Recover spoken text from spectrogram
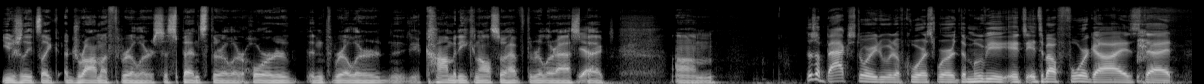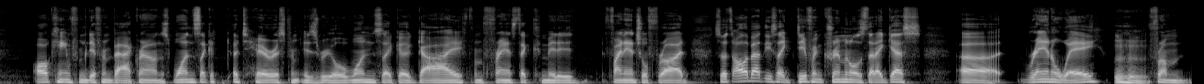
Usually it's like a drama thriller, suspense thriller, horror and thriller. Comedy can also have thriller aspect. Um, There's a backstory to it, of course, where the movie it's it's about four guys that all came from different backgrounds. One's like a, a terrorist from Israel. One's like a guy from France that committed financial fraud. So it's all about these like different criminals that I guess uh, ran away from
